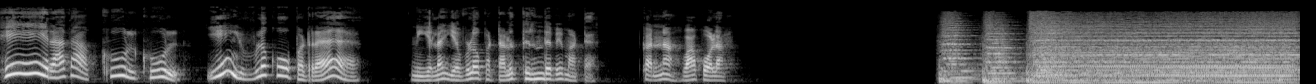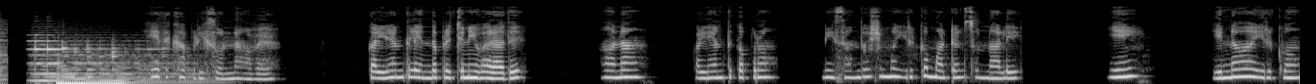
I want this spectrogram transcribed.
Hey Radha cool cool. ஏன் இவ்வளோ கோவப்படுற? நீங்கெல்லாம் எவ்வளோ பட்டாலும் திருந்தவே மாட்டேன். கண்ணா வா போலாம். எதுக்கு அப்படி சொன்ன அவ? கல்யாணத்துல எந்த பிரச்சனையும் வராது. ஆனா கல்யாணத்துக்கு அப்புறம் நீ சந்தோஷமா இருக்க மாட்டேன்னு சொன்னாலே ஏன்? என்னவா இருக்கும்?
